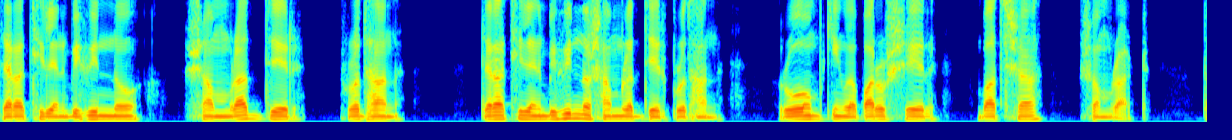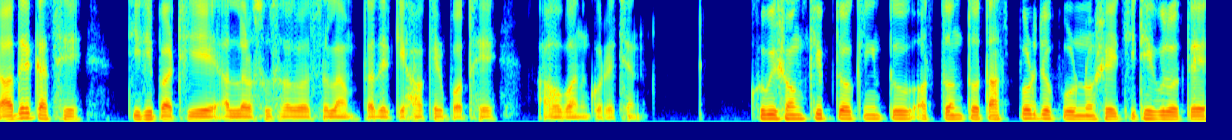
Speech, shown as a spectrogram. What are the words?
যারা ছিলেন বিভিন্ন সাম্রাজ্যের প্রধান, যারা ছিলেন বিভিন্ন সাম্রাজ্যের প্রধান, রোম কিংবা পারস্যের বাদশাহ সম্রাট। তাদের কাছে চিঠি পাঠিয়ে আল্লাহ রসুল সাল্লাহ সাল্লাম তাদেরকে হকের পথে আহ্বান করেছেন। খুবই সংক্ষিপ্ত কিন্তু অত্যন্ত তাৎপর্যপূর্ণ সেই চিঠিগুলোতে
